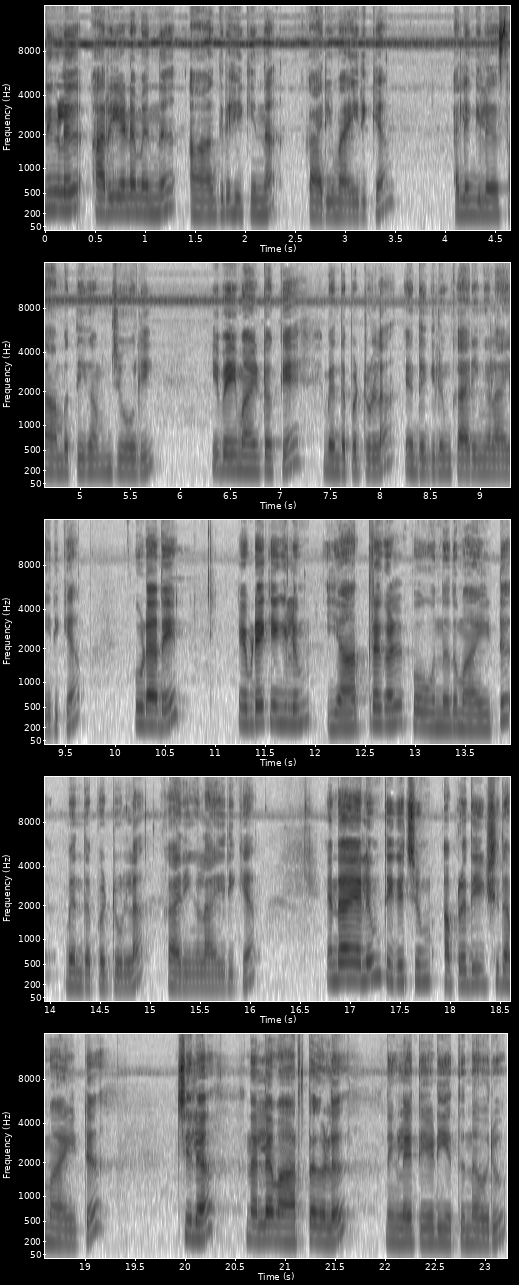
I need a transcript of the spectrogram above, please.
നിങ്ങൾ അറിയണമെന്ന് ആഗ്രഹിക്കുന്ന കാര്യമായിരിക്കാം. അല്ലെങ്കിൽ സാമ്പത്തികം ജോലി ഇവയുമായിട്ടൊക്കെ ബന്ധപ്പെട്ടുള്ള എന്തെങ്കിലും കാര്യങ്ങളായിരിക്കാം. കൂടാതെ എവിടേക്കെങ്കിലും യാത്രകൾ പോകുന്നതുമായിട്ട് ബന്ധപ്പെട്ടുള്ള കാര്യങ്ങളായിരിക്കാം. എന്തായാലും തികച്ചും അപ്രതീക്ഷിതമായിട്ട് ചില നല്ല വാർത്തകൾ നിങ്ങളെ തേടിയെത്തുന്ന ഒരു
